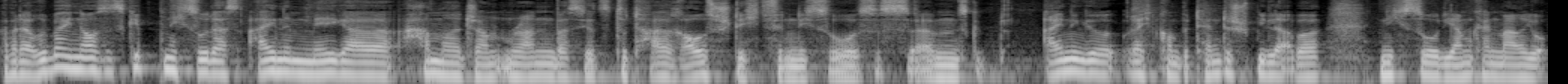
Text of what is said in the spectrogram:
aber darüber hinaus, es gibt nicht so das eine mega Hammer Jump'n'Run, was jetzt total raussticht, finde ich so. Es ist, ähm, es gibt einige recht kompetente Spiele, aber nicht so, die haben kein Mario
